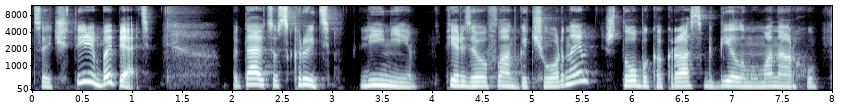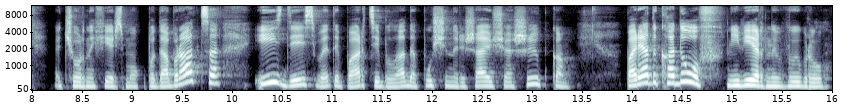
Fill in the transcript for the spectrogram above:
c4, b5. Пытаются вскрыть линии ферзевого фланга черные, чтобы как раз к белому монарху черный ферзь мог подобраться. И здесь в этой партии была допущена решающая ошибка. Порядок ходов неверный выбрал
